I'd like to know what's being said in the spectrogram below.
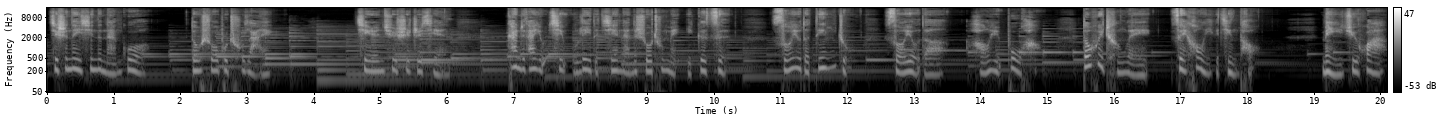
其实内心的难过都说不出来。亲人去世之前，看着他有气无力的艰难的说出每一个字，所有的叮嘱，所有的好与不好，都会成为。最后一个镜头，每一句话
